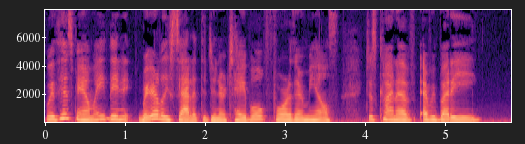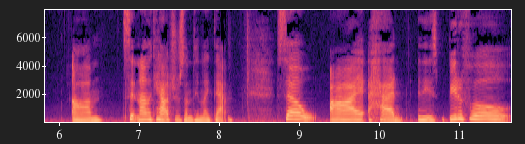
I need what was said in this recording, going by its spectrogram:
With his family, they rarely sat at the dinner table for their meals. Just kind of everybody um, sitting on the couch or something like that. So I had these beautiful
